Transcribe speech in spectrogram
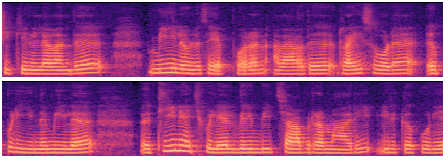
சிக்கனில் வந்து மீல் ஒன்று செய்ய போகிறேன். அதாவது ரைஸோட எப்படி இந்த மீலை டீனேஜ் பிள்ளைகள் விரும்பி சாப்பிட்ற மாதிரி இருக்கக்கூடிய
